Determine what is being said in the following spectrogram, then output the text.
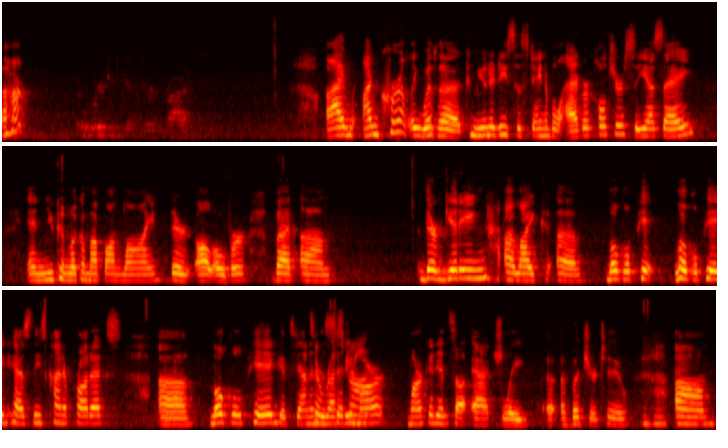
Uh huh. So where do you get your products? I'm, I'm currently with a Community Sustainable Agriculture, CSA, and you can look them up online. They're all over. But um, they're getting, uh, like, um, local, pig, local Pig has these kind of products. Uh, local Pig, it's down It's in the city mar- market. It's uh, actually a, a butcher, too. Um,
